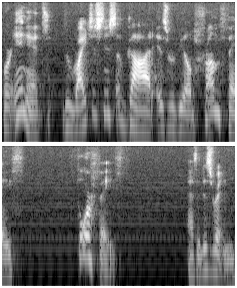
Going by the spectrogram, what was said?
For in it the righteousness of God is revealed from faith for faith, as it is written,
